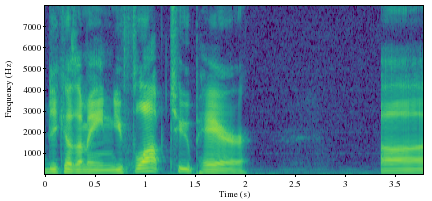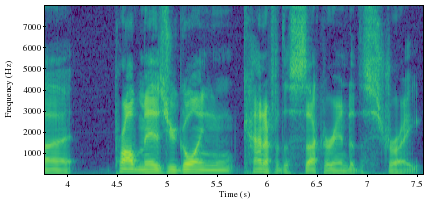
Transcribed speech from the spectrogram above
Because I mean, you flop two pair. Uh problem is you're going kind of for the sucker end of the straight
